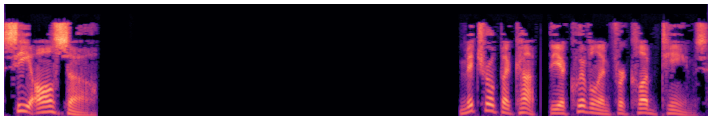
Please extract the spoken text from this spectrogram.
See also. Mitropa Cup, the equivalent for club teams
